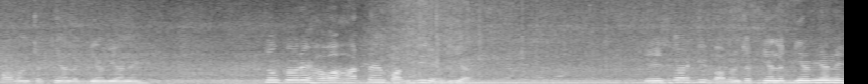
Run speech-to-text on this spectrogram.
ਪਵਨ ਚੱਕੀਆਂ ਲੱਗੀਆਂ ਹੋਈਆਂ ਨੇ, ਕਿਉਂਕਿ ਉਰੇ ਹਵਾ ਹਰ ਟਾਈਮ ਵਗਦੀ ਰਹਿੰਦੀ ਆ। ਇਸ ਕਰਕੇ ਪਵਨ ਚੱਕੀਆਂ ਲੱਗੀਆਂ ਵੀਆਂ ਨੇ।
